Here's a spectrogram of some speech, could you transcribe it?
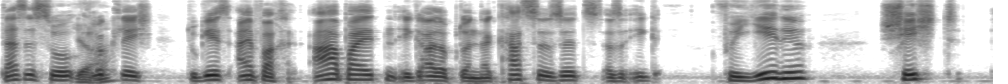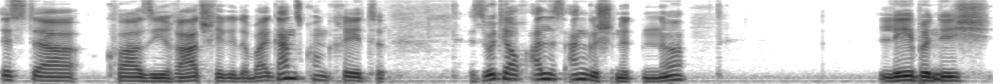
Das ist so Ja. wirklich, du gehst einfach arbeiten, egal ob du an der Kasse sitzt, also für jede Schicht ist da quasi Ratschläge dabei, ganz konkrete. Es wird ja auch alles angeschnitten, ne? Lebe nicht,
